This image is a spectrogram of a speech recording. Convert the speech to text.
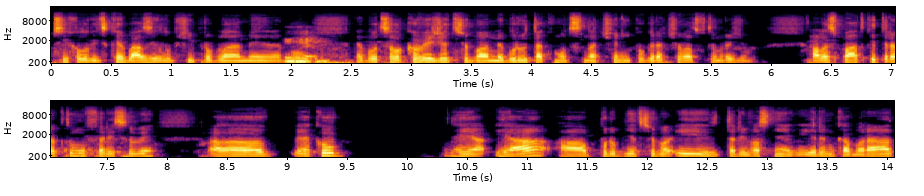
psychologické bázi hlubší problémy, nebo, mm-hmm. nebo celkově, že třeba nebudu tak moc nadšený pokračovat v tom režimu. Ale zpátky teda k tomu Ferrisovi, a jako já, já a podobně třeba i tady vlastně jeden kamarád,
